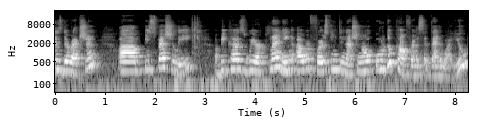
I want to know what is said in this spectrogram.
this direction, um, especially because we are planning our first international Urdu conference at NYU,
